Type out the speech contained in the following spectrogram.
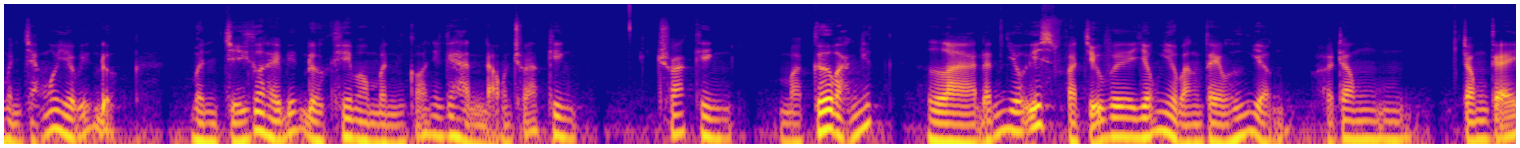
mình chẳng bao giờ biết được. Mình chỉ có thể biết được khi mà mình có những cái hành động tracking tracking mà cơ bản nhất là đánh dấu x và chữ v giống như bạn tèo hướng dẫn ở trong trong cái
